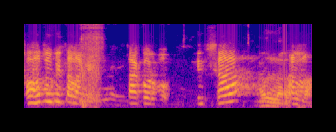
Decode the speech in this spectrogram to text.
সহযোগিতা লাগে তা করব। ইনশা আল্লাহ।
